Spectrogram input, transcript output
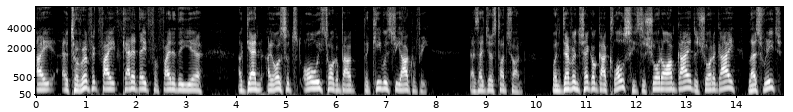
I a terrific fight, candidate for fight of the year. Again, I also t- always talk about the key was geography, as I just touched on. When Derevyanchenko got close, he's the short arm guy, the shorter guy, less reach.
